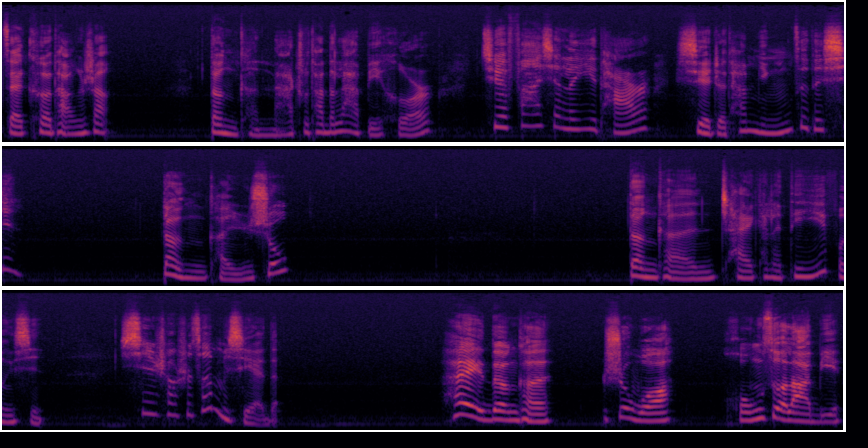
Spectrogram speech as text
在课堂上，邓肯拿出他的蜡笔盒。却发现了一沓写着他名字的信。邓肯收。邓肯拆开了第一封信，信上是这么写的：“嘿，邓肯，是我，红色蜡笔。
